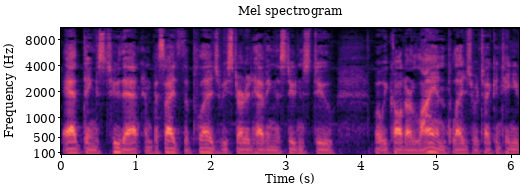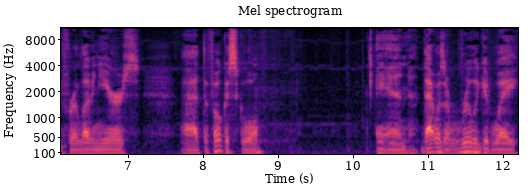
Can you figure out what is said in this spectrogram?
add things to that. And besides the pledge, we started having the students do what we called our Lion Pledge, which I continued for 11 years at the Focus School. And that was a really good way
